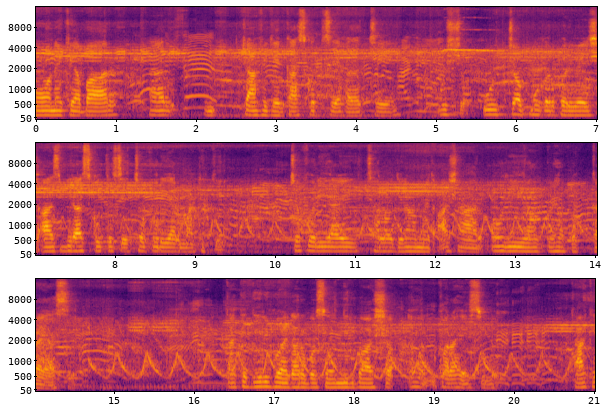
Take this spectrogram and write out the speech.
অনেকে আবার আর ট্রাফিকের কাজ করতেছে দেখা যাচ্ছে। উৎস- উৎসব মুখর পরিবেশ আজ বিরাজ করতেছে চকরিয়ার মাটিতে। চকরিয়ায় সালাউদ্দিন আহমেদ আসার অধীর অপেক্ষায় আছে। তাকে দীর্ঘ এগারো বছর নির্বাসন করা হয়েছিল। তাকে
